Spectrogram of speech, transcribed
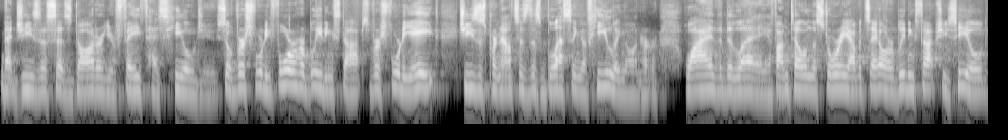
that Jesus says, Daughter, your faith has healed you. So, verse 44, her bleeding stops. Verse 48, Jesus pronounces this blessing of healing on her. Why the delay? If I'm telling the story, I would say, Oh, her bleeding stops, she's healed.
